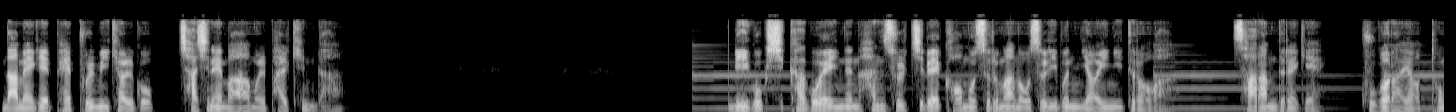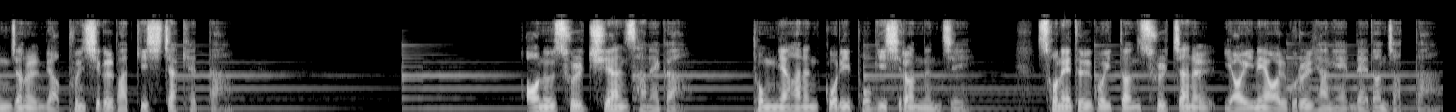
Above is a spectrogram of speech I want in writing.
남에게 베풀미 결국 자신의 마음을 밝힌다. 미국 시카고에 있는 한 술집에 거무스름한 옷을 입은 여인이 들어와 사람들에게 구걸하여 동전을 몇 푼씩을 받기 시작했다. 어느 술 취한 사내가 동냥하는 꼴이 보기 싫었는지 손에 들고 있던 술잔을 여인의 얼굴을 향해 내던졌다.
